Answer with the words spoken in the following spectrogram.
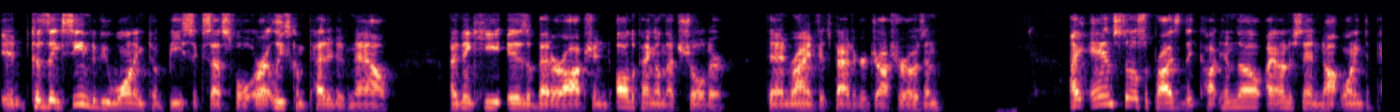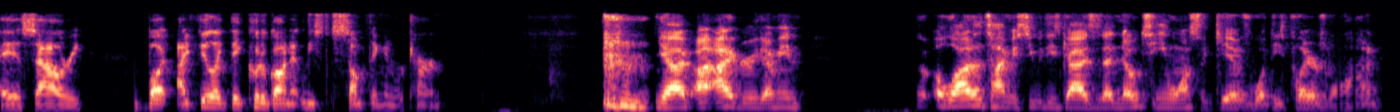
Because they seem to be wanting to be successful or at least competitive now. I think he is a better option, all depending on that shoulder, than Ryan Fitzpatrick or Josh Rosen. I am still surprised that they cut him though. I understand not wanting to pay his salary, but I feel like they could have gotten at least something in return. yeah, I, I, agree with you. I mean, a lot of the time you see with these guys is that no team wants to give what these players want,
